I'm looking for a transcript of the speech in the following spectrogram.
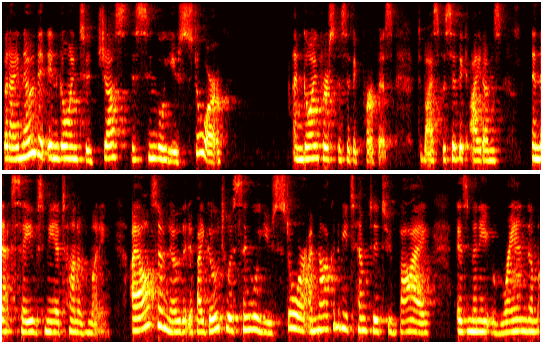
But I know that in going to just the single use store, I'm going for a specific purpose to buy specific items, and that saves me a ton of money. I also know that if I go to a single use store, I'm not going to be tempted to buy as many random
